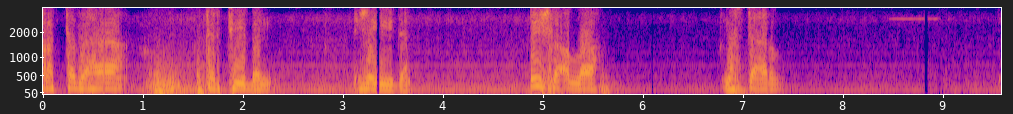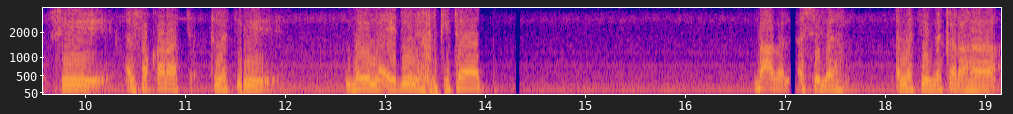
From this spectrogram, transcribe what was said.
رتبها ترتيبا جيدا. إن شاء الله نستعرض في الفقرات التي بين أيدينا في الكتاب بعض الأسئلة التي ذكرها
